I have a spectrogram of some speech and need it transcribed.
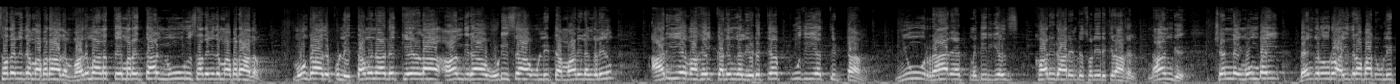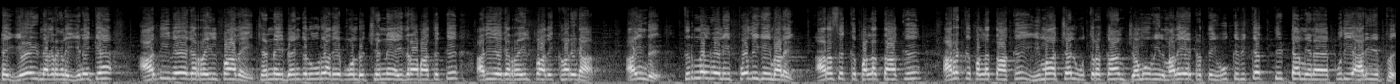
சதவீதம் அபராதம். வருமானத்தை மறைத்தால் நூறு சதவீதம் அபராதம். மூன்றாவது புள்ளி தமிழ்நாடு கேரளா ஆந்திரா ஒடிசா உள்ளிட்ட மாநிலங்களிலும் அரிய வகை கனிமங்கள் எடுக்க புதிய திட்டம். New rare earth materials corridor என்று சொல்லியிருக்கிறார்கள். நான்கு சென்னை மும்பை பெங்களூரு ஹைதராபாத் உள்ளிட்ட ஏழு நகரங்களை இணைக்க அதிவேக ரயில் பாதை. சென்னை பெங்களூரு அதே போன்று சென்னை ஹைதராபாத்துக்கு அதிவேக ரயில் பாதை காரிடார் ஐந்து திருநெல்வேலி பொதிகை மலை. அரசுக்கு பள்ளத்தாக்கு அரக்கு பள்ளத்தாக்கு இமாச்சல் உத்தரகாண்ட் ஜம்முவில் மலையேற்றத்தை ஊக்குவிக்க திட்டம் என புதிய அறிவிப்பு.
